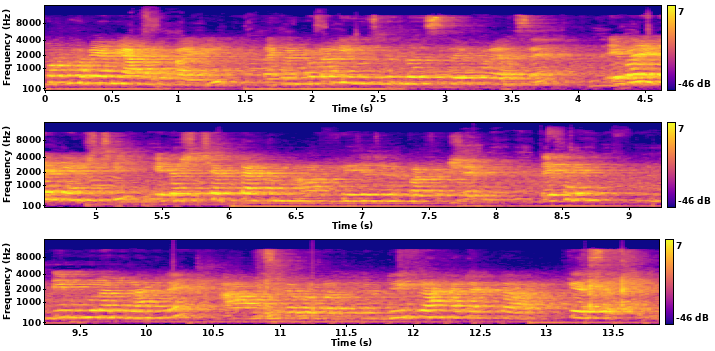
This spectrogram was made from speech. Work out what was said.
কোনোভাবেই আমি আটকাতে পারিনি তাই কারণ টোটালি ইউজেবল স্প্রে করে আছে এবার এটা নিয়ে আসছি এটার শেপটা একদম আমার ফ্রিজের জন্য পারফেক্ট শেপ তো এখানে ডিমগুলো রাখলে আমি ব্যবহার করা ডিম রাখাটা একটা কেস আছে আর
